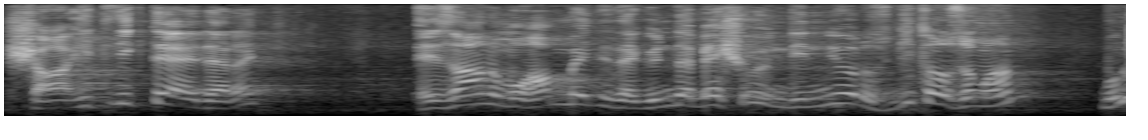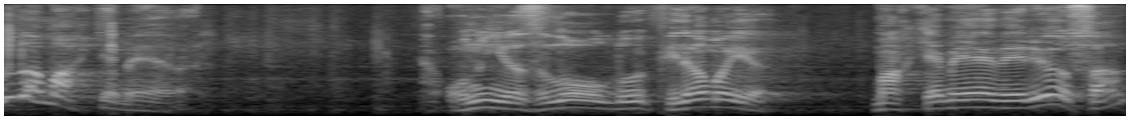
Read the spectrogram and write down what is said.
şahitlik de ederek ezanı Muhammed'i de günde beş öğün dinliyoruz. Git o zaman bunu da mahkemeye ver. Onun yazılı olduğu filamayı mahkemeye veriyorsan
